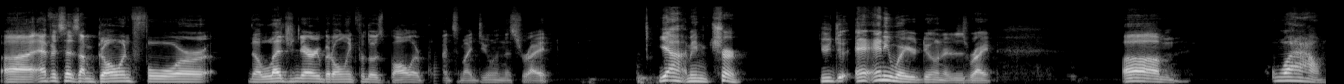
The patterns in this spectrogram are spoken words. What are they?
Uh, Evan says, I'm going for the legendary, but only for those baller points. Am I doing this right? Yeah, I mean, sure. You do any way you're doing it is right. Um, wow,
